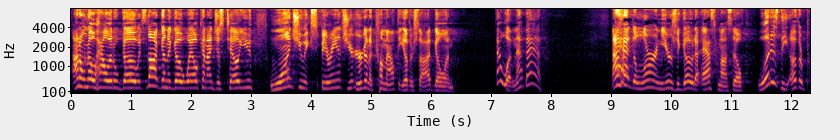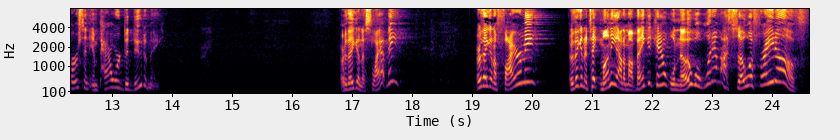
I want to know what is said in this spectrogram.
I don't know how it'll go. It's not going to go well. Can I just tell you? Once you experience, you're, you're going to come out the other side going, that wasn't that bad. I had to learn years ago to ask myself, what is the other person empowered to do to me? Are they gonna slap me? Are they gonna fire me? Are they gonna take money out of my bank account? Well, no. Well, what am I so afraid of?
